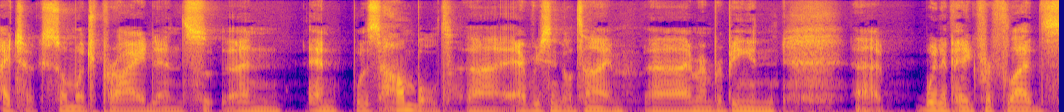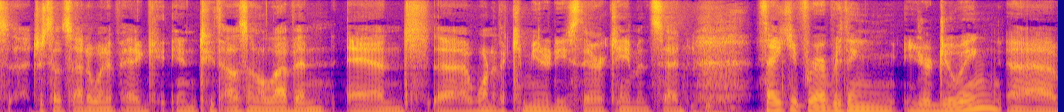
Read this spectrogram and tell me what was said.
I took so much pride and and and was humbled uh, every single time. Uh, I remember being in uh, Winnipeg for floods, uh, just outside of Winnipeg in 2011, and uh, one of the communities there came and said, "Thank you for everything you're doing. Uh,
